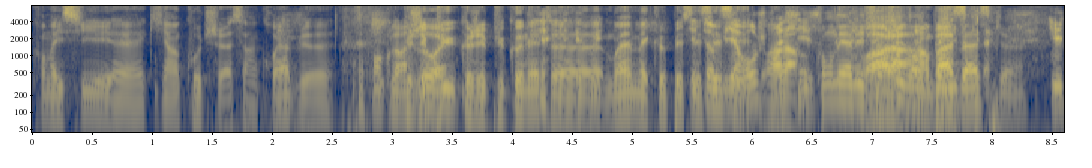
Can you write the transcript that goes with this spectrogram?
qu'on a ici, euh, qui est un coach assez incroyable, euh, que j'ai pu, que j'ai pu connaître euh, moi-même avec le PCC. Bien rouge, voilà. Qu'on est allé voilà, chercher dans le Pays Basque. qui,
